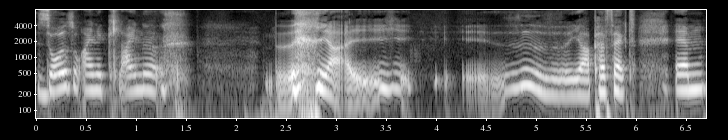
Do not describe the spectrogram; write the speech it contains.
soll so eine kleine. ja, ich, ja, perfekt. Ähm,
